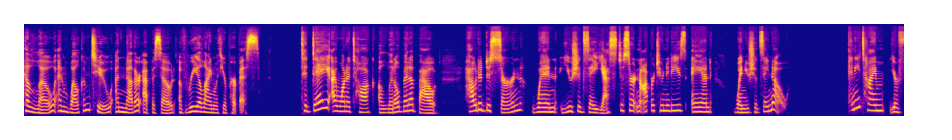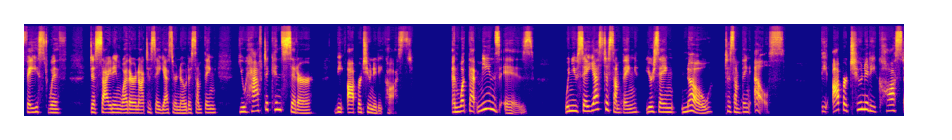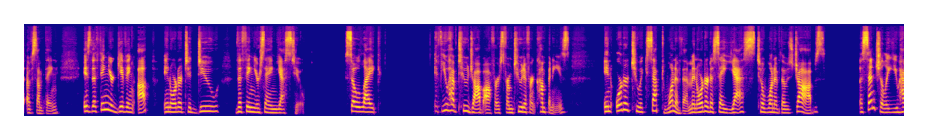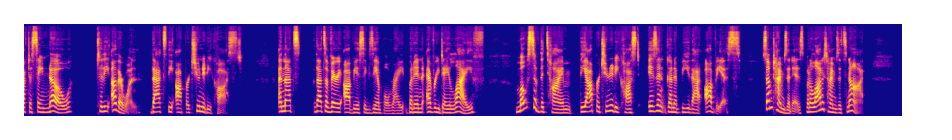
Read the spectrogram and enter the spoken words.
Hello, and welcome to another episode of Realign with Your Purpose. Today, I want to talk a little bit about how to discern when you should say yes to certain opportunities and when you should say no. Anytime you're faced with deciding whether or not to say yes or no to something, you have to consider the opportunity cost. And what that means is, when you say yes to something, you're saying no to something else. The opportunity cost of something is the thing you're giving up in order to do the thing you're saying yes to. So, like, if you have two job offers from two different companies, in order to accept one of them, in order to say yes to one of those jobs, essentially you have to say no to the other one. That's the opportunity cost. And that's that's a very obvious example, right? But in everyday life, most of the time the opportunity cost isn't going to be that obvious. Sometimes it is, but a lot of times it's not.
